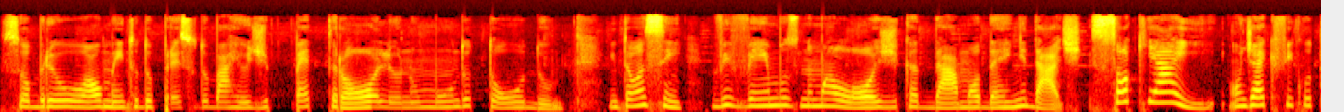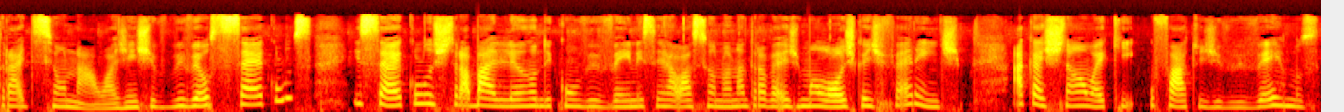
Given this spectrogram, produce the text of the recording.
sobre o aumento do preço do barril de petróleo no mundo todo. Então, assim, vivemos numa lógica da modernidade. Só que aí, onde é que fica o tradicional? A gente viveu séculos e séculos trabalhando e convivendo e se relacionando através de uma lógica diferente. A questão é que o fato de vivermos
